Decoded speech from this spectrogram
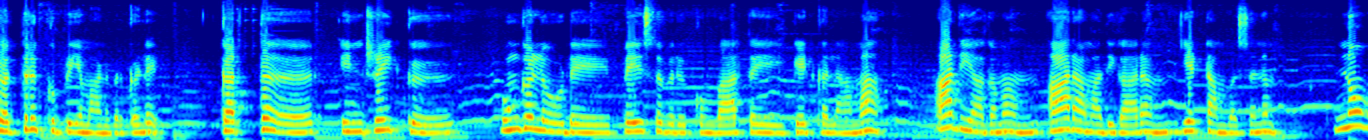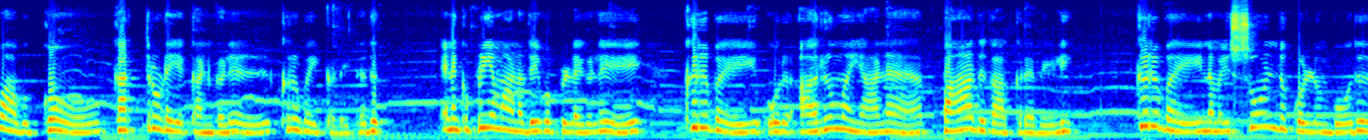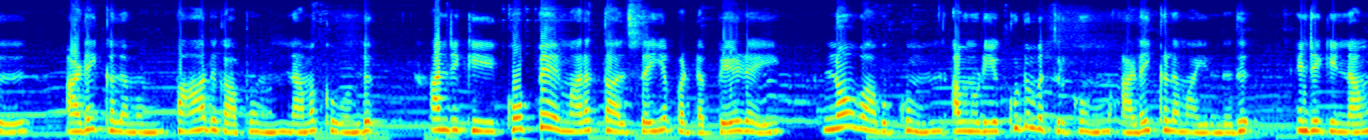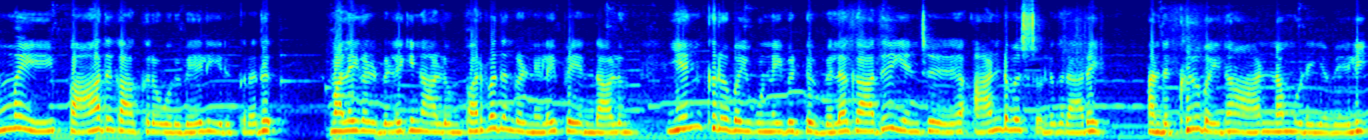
கர்த்தருக்கு பிரியமானவர்களே கர்த்தர் இன்றைக்கு உங்களோட பேசவிருக்கும் வார்த்தையை கேட்கலாமா? ஆதியாகமம் ஆறாம் அதிகாரம் எட்டாம் வசனம். நோவாவுக்கோ கர்த்தருடைய கண்களில் கிருபை கிடைத்தது. எனக்கு பிரியமான தெய்வ பிள்ளைகளே கிருபை ஒரு அருமையான பாதுகாக்கிற வேலி. கிருபை நம்மை சூழ்ந்து கொள்ளும் போது அடைக்கலமும் பாதுகாப்பும் நமக்கு உண்டு. அன்றைக்கு கொப்பேர் மரத்தால் செய்யப்பட்ட பேழை நோவாவுக்கும் அவனுடைய குடும்பத்திற்கும் அடைக்கலமாயிருந்தது. இன்றைக்கு நம்மை பாதுகாக்கிற ஒரு வேலி இருக்கிறது. மலைகள் விலகினாலும் பர்வதங்கள் நிலை பெயர்ந்தாலும் என் கிருபை உன்னை விட்டு விலகாது என்று ஆண்டவர் சொல்லுகிறாரே. அந்த கிருபைதான் நம்முடைய வேலி.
